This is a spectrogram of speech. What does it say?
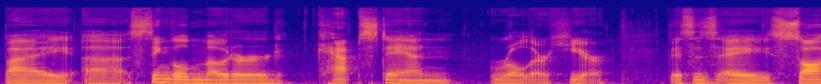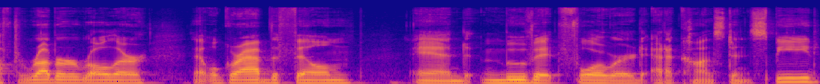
by a single motored capstan roller here. This is a soft rubber roller that will grab the film and move it forward at a constant speed.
